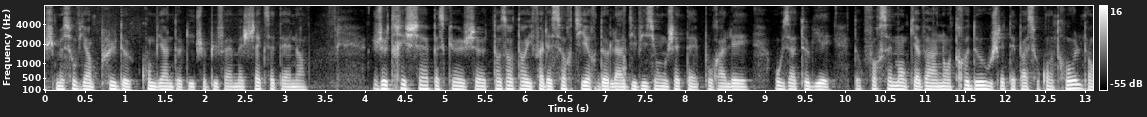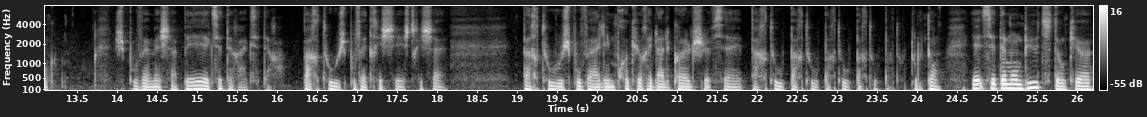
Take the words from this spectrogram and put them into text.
Je me souviens plus de combien de litres je buvais, mais je sais que c'était énorme. Je trichais parce que de temps en temps, il fallait sortir de la division où j'étais pour aller aux ateliers. Donc forcément qu'il y avait un entre-deux où je n'étais pas sous contrôle, donc je pouvais m'échapper, etc., etc. Partout, je pouvais tricher, je trichais Partout où je pouvais aller me procurer de l'alcool, je le faisais partout, partout, partout, partout, partout, tout le temps. C'était mon but. Donc, il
